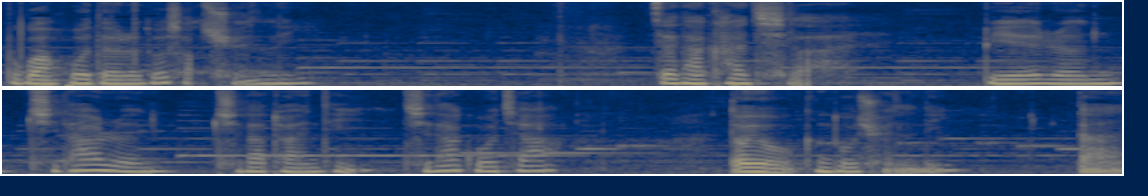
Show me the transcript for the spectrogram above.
不管获得了多少权利，在他看起来，别人、其他人、其他团体、其他国家都有更多权利，但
